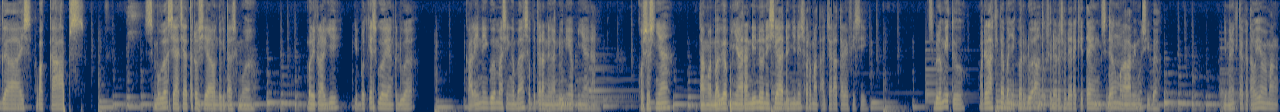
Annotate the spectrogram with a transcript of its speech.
guys, apa kaps? Semoga sehat-sehat terus ya untuk kita semua. Balik lagi di podcast gue yang kedua. Kali ini gue masih ngebahas seputaran dengan dunia penyiaran. Khususnya tentang lembaga penyiaran di Indonesia dan jenis format acara televisi. Sebelum itu, marilah kita banyak berdoa untuk saudara-saudara kita yang sedang mengalami musibah. Di mana kita ketahui memang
